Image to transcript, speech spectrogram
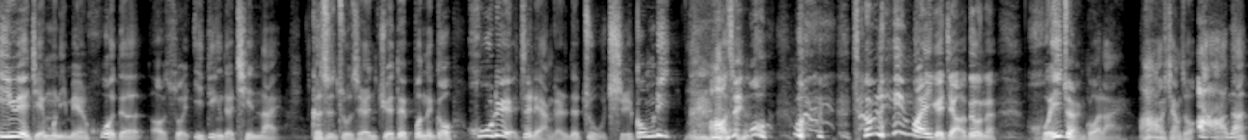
音乐节目里面获得呃所一定的青睐。可是主持人绝对不能够忽略这两个人的主持功力啊！所以我我 从另外一个角度呢，回转过来啊，想说啊，那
